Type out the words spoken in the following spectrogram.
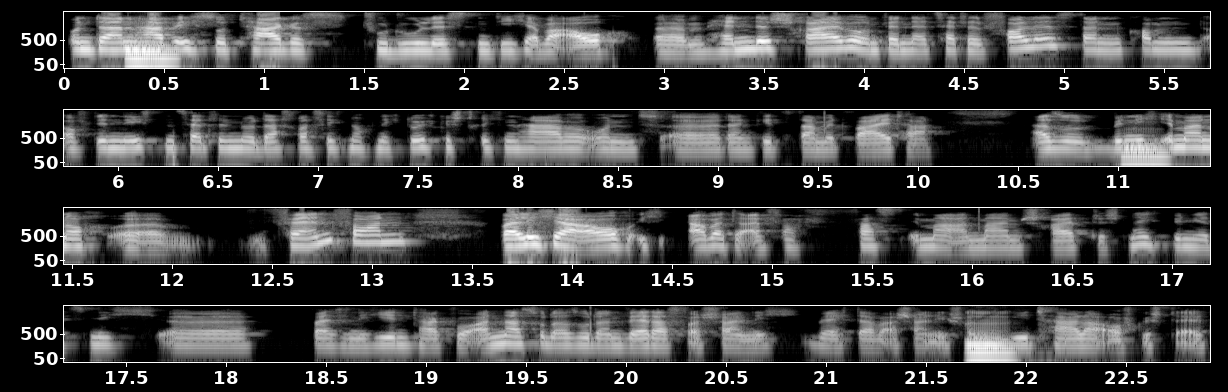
Und dann mhm. habe ich so Tages-To-Do-Listen, die ich aber auch ähm, händisch schreibe. Und wenn der Zettel voll ist, dann kommt auf den nächsten Zettel nur das, was ich noch nicht durchgestrichen habe und äh, dann geht's damit weiter. Also bin mhm. ich immer noch äh, Fan von weil ich ja auch, ich arbeite einfach fast immer an meinem Schreibtisch. Ne? Ich bin jetzt nicht, äh, weiß ich nicht, jeden Tag woanders oder so, dann wäre das wahrscheinlich, wäre ich da wahrscheinlich schon mhm. digitaler aufgestellt.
